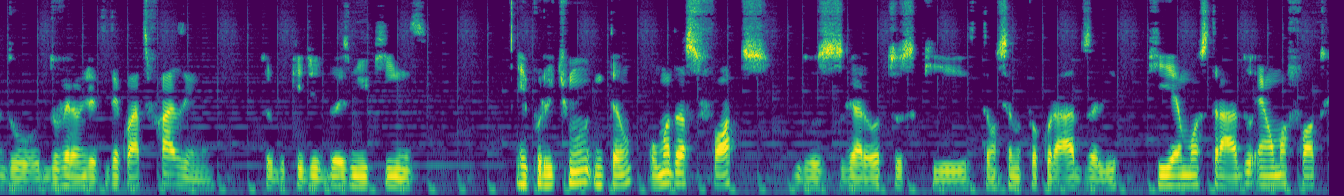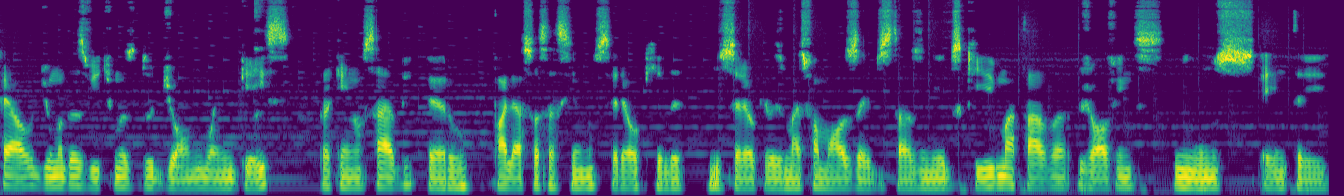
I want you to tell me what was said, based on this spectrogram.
do, do verão de 84 fazem, né? Turbo Kid de 2015. E por último, então, uma das fotos dos garotos que estão sendo procurados ali que é mostrado é uma foto real de uma das vítimas do John Wayne Gacy. Para quem não sabe, era o palhaço assassino, serial killer, um dos serial killers mais famosos aí dos Estados Unidos, que matava jovens meninos entre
